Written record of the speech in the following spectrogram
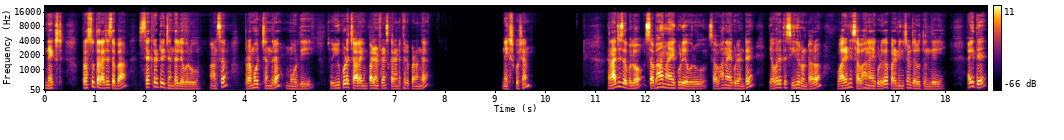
నెక్స్ట్ ప్రస్తుత రాజ్యసభ సెక్రటరీ జనరల్ ఎవరు? ఆన్సర్ ప్రమోద్ చంద్ర మోదీ సో ఇవి కూడా చాలా ఇంపార్టెంట్ ఫ్రెండ్స్ కరెంట్ అఫేర్ పరంగా. నెక్స్ట్ క్వశ్చన్ రాజ్యసభలో సభానాయకుడు ఎవరు? సభానాయకుడు అంటే ఎవరైతే సీనియర్ ఉంటారో వారిని సభానాయకుడిగా పరిగణించడం జరుగుతుంది. అయితే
